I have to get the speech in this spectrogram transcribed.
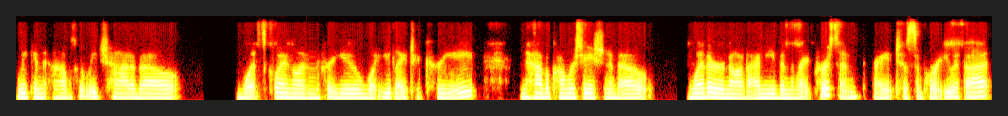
we can absolutely chat about what's going on for you, what you'd like to create, and have a conversation about whether or not I'm even the right person, right, to support you with that,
